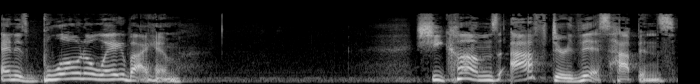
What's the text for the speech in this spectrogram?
and is blown away by him. She comes after this happens.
